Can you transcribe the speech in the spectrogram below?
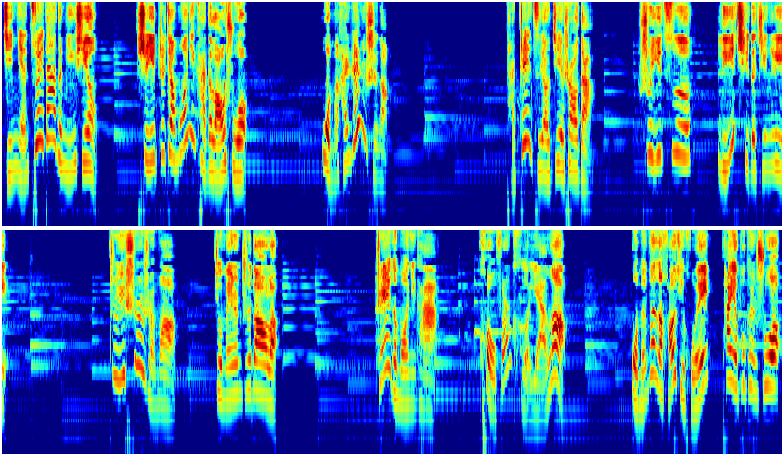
今年最大的明星是一只叫莫妮卡的老鼠，我们还认识呢。他这次要介绍的是一次离奇的经历，至于是什么，就没人知道了。这个莫妮卡口风可严了，我们问了好几回，她也不肯说。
